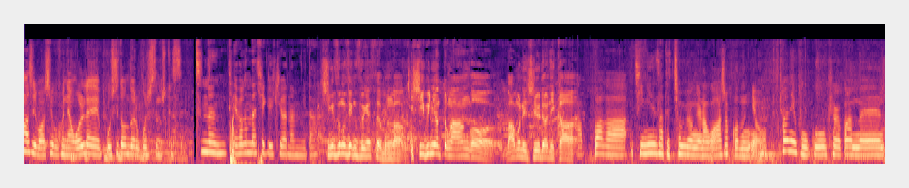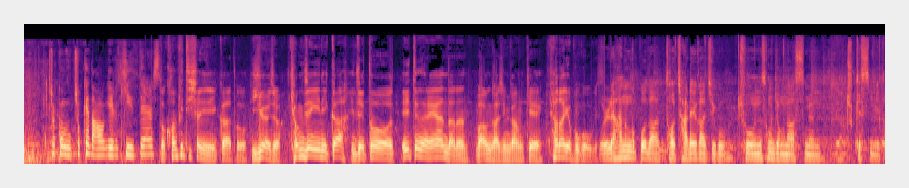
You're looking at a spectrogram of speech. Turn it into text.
긴장하지 마시고 그냥 원래 보시던 대로 보셨으면 좋겠어요. 수능 대박 나시길 기원합니다. 싱숭생숭했어요. 뭔가 12년 동안 한 거 마무리 지으려니까 아빠가 진인사 대천명이라고 하셨거든요. 편히 보고 결과는 조금 좋게 나오기를 기대할 수. 또 컴피티션이니까 또 이겨야죠. 경쟁이니까 이제 또 1등을 해야 한다는 마음가짐과 함께 편하게 보고 오겠습니다. 원래 하는 것보다 더 잘해가지고 좋은 성적 나왔으면 좋겠습니다.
